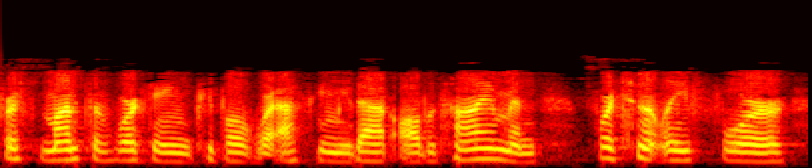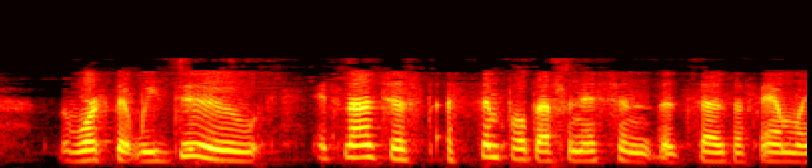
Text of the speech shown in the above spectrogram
first month of working, people were asking me that all the time. And fortunately for the work that we do, it's not just a simple definition that says a family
